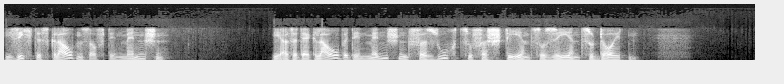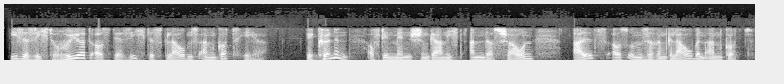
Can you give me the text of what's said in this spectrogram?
Die Sicht des Glaubens auf den Menschen, wie also der Glaube den Menschen versucht zu verstehen, zu sehen, zu deuten, diese Sicht rührt aus der Sicht des Glaubens an Gott her. Wir können auf den Menschen gar nicht anders schauen als aus unserem Glauben an Gott.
